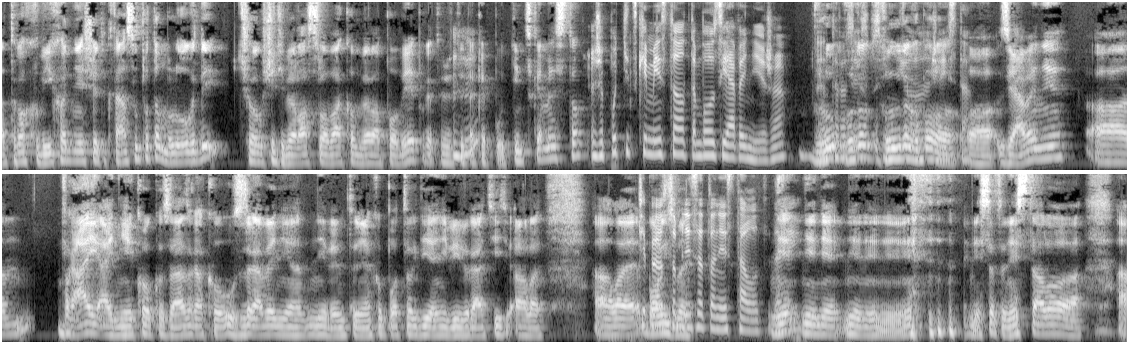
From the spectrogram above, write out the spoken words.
a trochu východnejšie, tak tam sú potom Lourdes, čo určite veľa Slovákom veľa povie, pretože to mm-hmm. je mhm. také putnické mesto. Že putnické miesto, tam bolo zjavenie, že? V, v, v Lourdes bolo uh, zjavenie. Um, vraj aj niekoľko zázrakov uzdravenia, neviem to nejako potvrdiť ani vyvrátiť, ale, ale Tebe osobne sme... sa to nestalo? Teda, nie, nie, nie, nie, nie, nie. Mne sa to nestalo, a, a,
